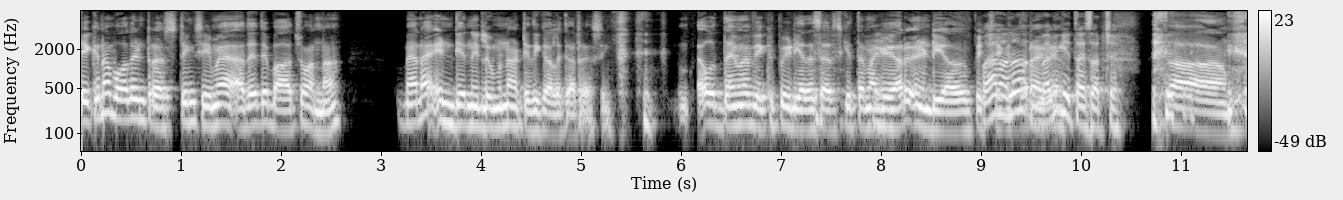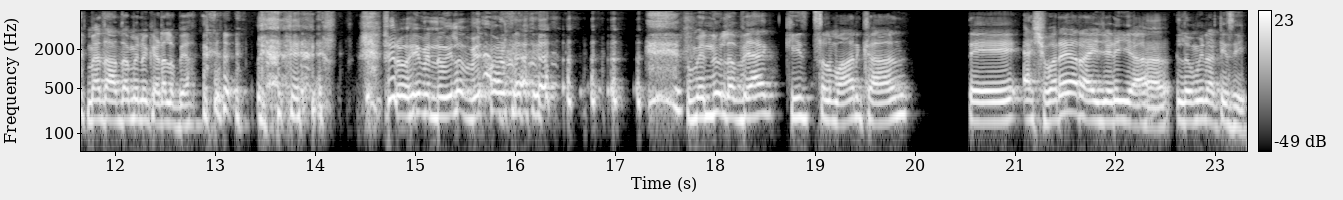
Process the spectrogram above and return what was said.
ਇੱਕ ਨਾ ਬਹੁਤ ਇੰਟਰਸਟਿੰਗ ਸੀ ਮੈਂ ਇਹਦੇ ਤੇ ਬਾਅਦ ਚ ਆਉਣਾ ਮੈਂ ਨਾ ਇੰਡੀਅਨ ਇਲੂਮੀਨਾਟੀ ਦੀ ਗੱਲ ਕਰ ਰਿਹਾ ਸੀ। ਉਦਾਂ ਹੀ ਮੈਂ ਵਿਕੀਪੀਡੀਆ ਤੇ ਸਰਚ ਕੀਤਾ ਮੈਂ ਕਿਹਾ ਯਾਰ ਇੰਡੀਆ ਪਿੱਛੇ ਮੈਂ ਹਨਾ ਕਿੱਧਰ ਮੈਂ ਵੀ ਕੀਤਾ ਸਰਚ ਤਾਂ ਮੈਂ ਦੱਸਦਾ ਮੈਨੂੰ ਕਿਹੜਾ ਲੱਭਿਆ। ਫਿਰ ਉਹੀ ਮੈਨੂੰ ਵੀ ਲੱਭਿਆ ਹੁਣ। ਮੈਨੂੰ ਲੱਭਿਆ ਕਿ ਸਲਮਾਨ ਖਾਨ ਤੇ ਐਸ਼ਵਰਿਆ ਰਾਏ ਜਿਹੜੀ ਆ ਹਾਂ। ਇਲੂਮੀਨਾਟੀ ਸੀ।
